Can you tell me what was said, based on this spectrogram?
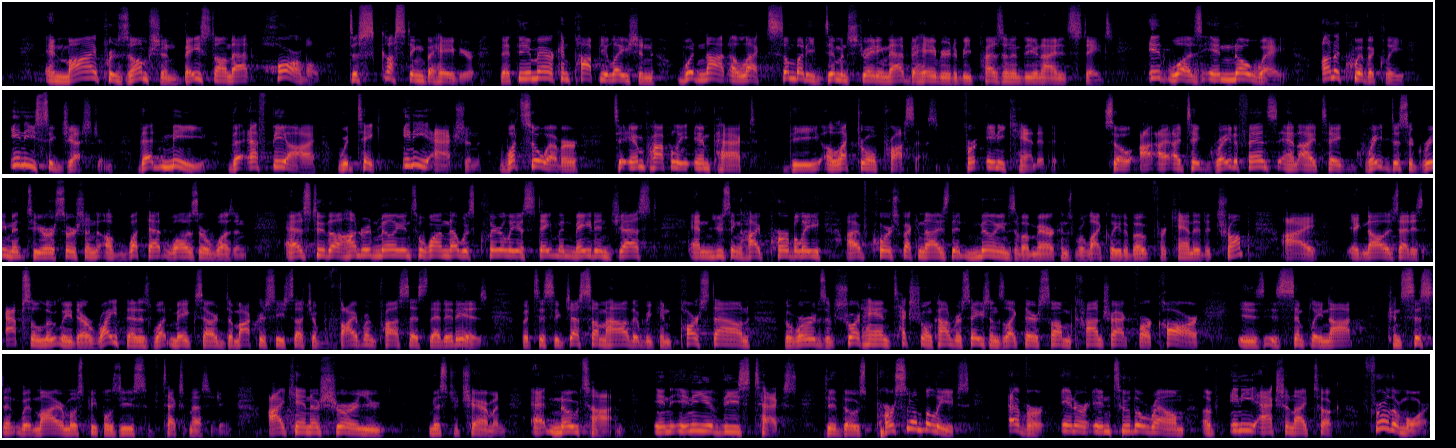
And my presumption, based on that horrible, disgusting behavior, that the American population would not elect somebody demonstrating that behavior to be president of the United States. It was in no way, unequivocally, any suggestion that me, the FBI, would take any action whatsoever to improperly impact the electoral process for any candidate. So I, I, take great offense and I take great disagreement to your assertion of what that was or wasn't. As to the 100 million to one, that was clearly a statement made in jest and using hyperbole. I, of course, recognize that millions of Americans were likely to vote for candidate Trump. I acknowledge that is absolutely their right. That is what makes our democracy such a vibrant process that it is. But to suggest somehow that we can parse down the words of shorthand textual conversations like there's some contract for a car is, is simply not consistent with my or most people's use of text messaging. I can assure you, Mr. Chairman, at no time in any of these texts did those personal beliefs ever enter into the realm of any action I took. Furthermore,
